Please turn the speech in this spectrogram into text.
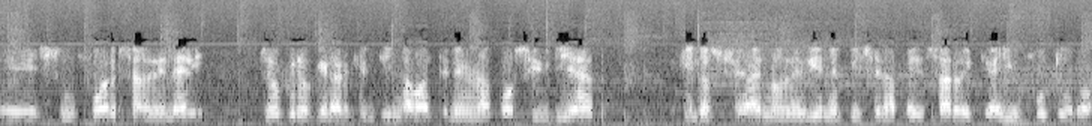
eh, su fuerza de ley, yo creo que la Argentina va a tener una posibilidad que los ciudadanos de bien empiecen a pensar de que hay un futuro.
